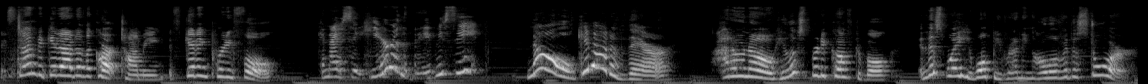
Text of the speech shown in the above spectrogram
It's time to get out of the cart, Tommy. It's getting pretty full. Can I sit here in the baby seat? No, get out of there. I don't know. He looks pretty comfortable. And this way he won't be running all over the store.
